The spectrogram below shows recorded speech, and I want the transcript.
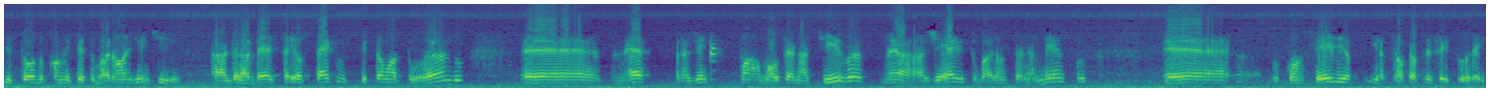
de todo o Comitê Tubarão, a gente agradece aí aos técnicos que estão atuando, é, né, para a gente uma, uma, alternativa, né, a GR, Tubarão de Saneamento, é, o Conselho e a própria Prefeitura. Aí.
